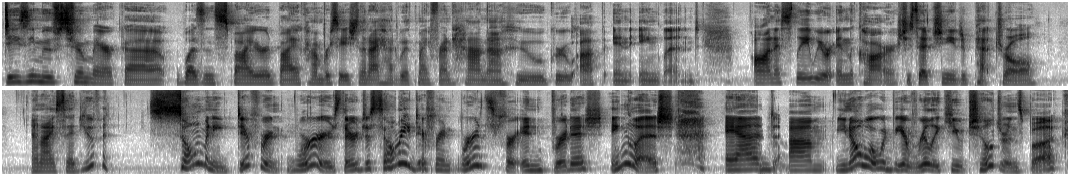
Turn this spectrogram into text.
Daisy Moves to America was inspired by a conversation that I had with my friend Hannah, who grew up in England. Honestly, we were in the car. She said she needed petrol. And I said, You have a so many different words. There are just so many different words for in British English. And um, you know what would be a really cute children's book?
